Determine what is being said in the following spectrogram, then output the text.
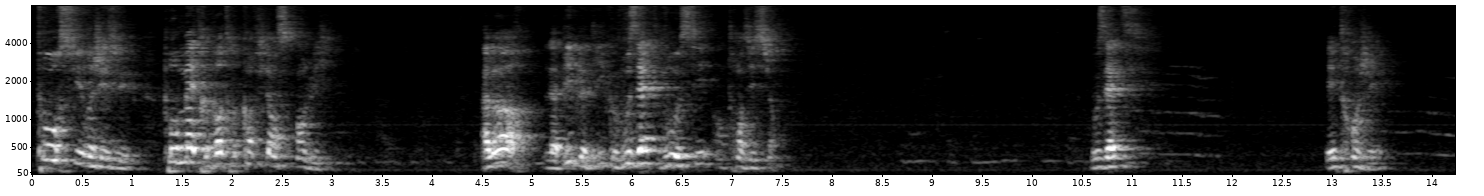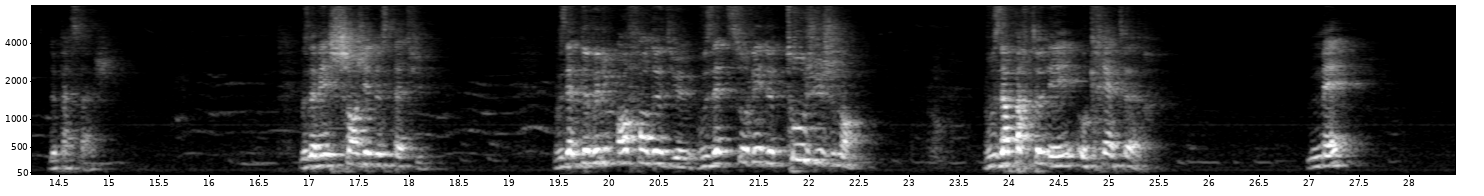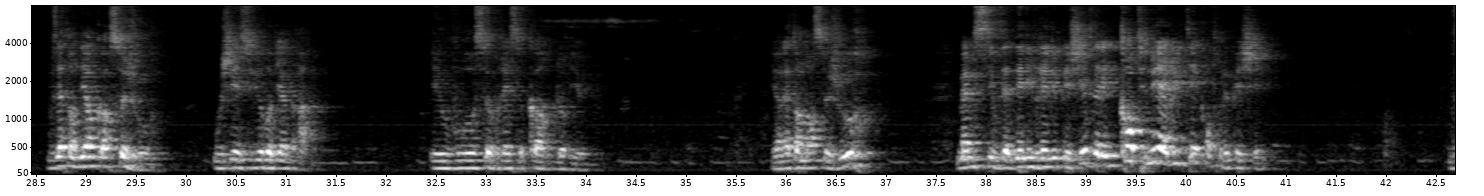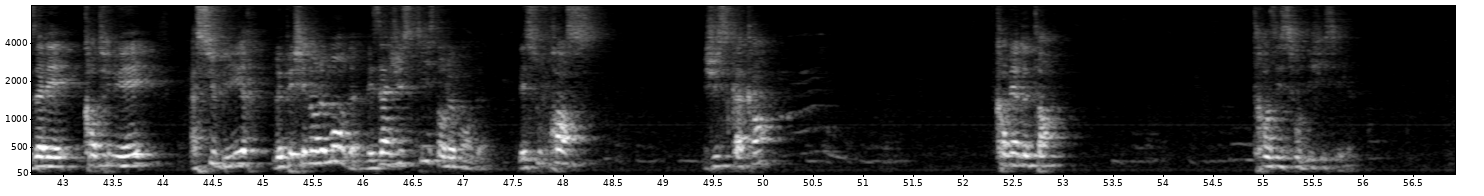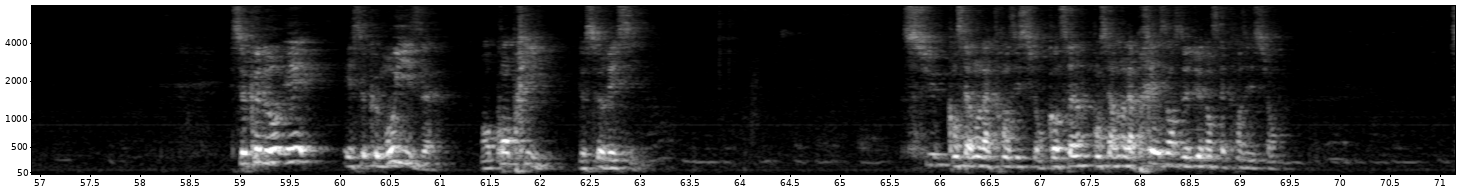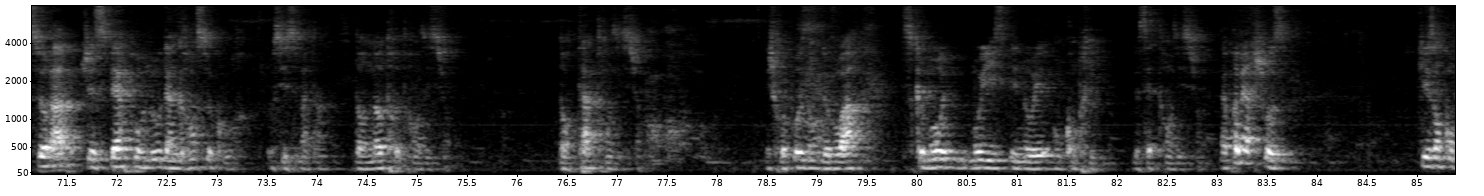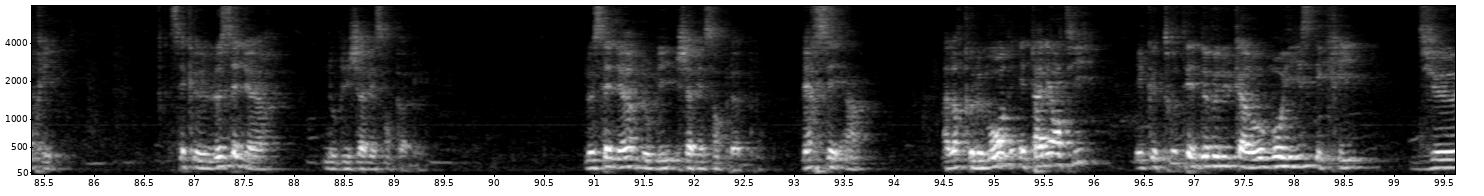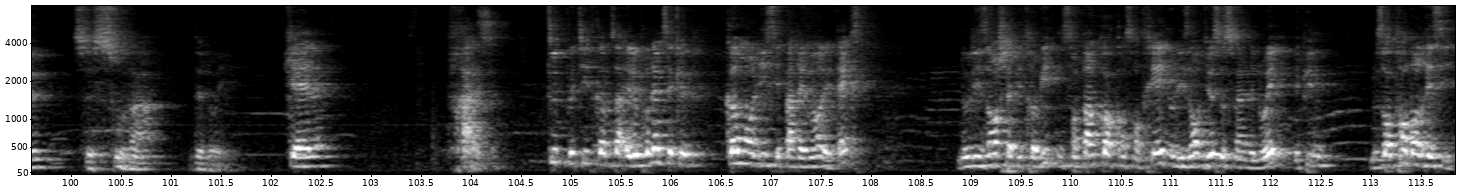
pour suivre Jésus, pour mettre votre confiance en lui, alors la Bible dit que vous êtes vous aussi en transition. Vous êtes étranger de passage. Vous avez changé de statut. Vous êtes devenu enfant de Dieu. Vous êtes sauvé de tout jugement. Vous appartenez au Créateur. Mais vous attendez encore ce jour où Jésus reviendra et où vous recevrez ce corps glorieux. Et en attendant ce jour, même si vous êtes délivré du péché, vous allez continuer à lutter contre le péché. Vous allez continuer à subir le péché dans le monde, les injustices dans le monde, les souffrances. Jusqu'à quand? Combien de temps? Transition difficile. Ce que Noé et ce que Moïse ont compris de ce récit, concernant la transition, concernant la présence de Dieu dans cette transition, sera, j'espère, pour nous d'un grand secours aussi ce matin, dans notre transition. dans ta transition. Et je propose donc de voir ce que Moïse et Noé ont compris de cette transition. La première chose qu'ils ont compris, c'est que le Seigneur n'oublie jamais son peuple. Le Seigneur n'oublie jamais son peuple. Verset 1. Alors que le monde est anéanti et que tout est devenu chaos, Moïse écrit Dieu se souvint de Noé. Quelle phrase Toute petite comme ça. Et le problème, c'est que comme on lit séparément les textes, nous lisons chapitre 8, nous ne sommes pas encore concentrés, nous lisons Dieu se souvient de Noé, et puis nous, nous entrons dans le récit.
